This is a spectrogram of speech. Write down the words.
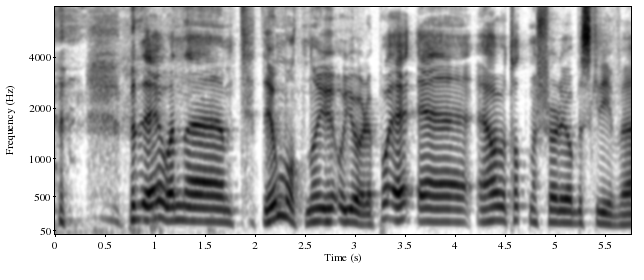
Men det er jo, en, eh, det er jo måten å, å gjøre det på. Jeg, jeg, jeg har jo tatt meg sjøl i å beskrive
